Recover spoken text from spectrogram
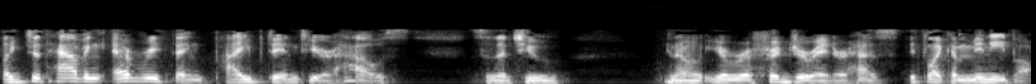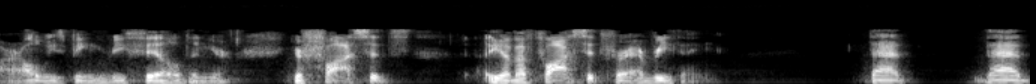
Like just having everything piped into your house so that you you know your refrigerator has it's like a mini bar always being refilled and your your faucets you have a faucet for everything. That that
